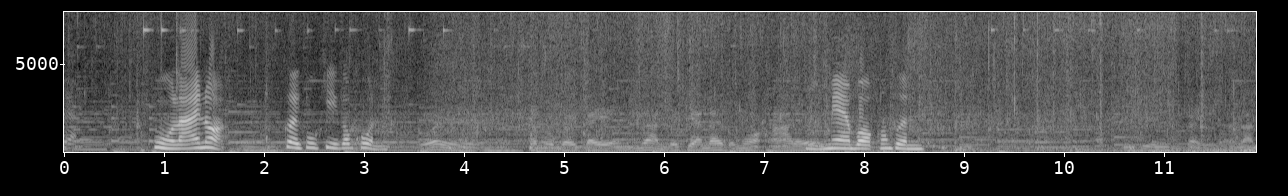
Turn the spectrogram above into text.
เนี่ย Ờ. หูร้ายเนาะเออเคยคู่ขี่กับคนโอ้ยท่านลงไปไกลงานไปเทียนได้ผมหาเลยแม่บอกของเพิ่นที่ไก่ร้าน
